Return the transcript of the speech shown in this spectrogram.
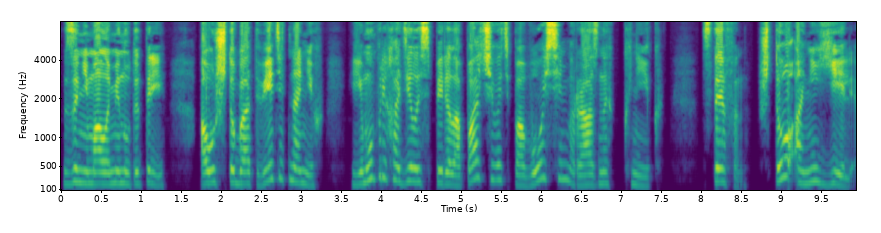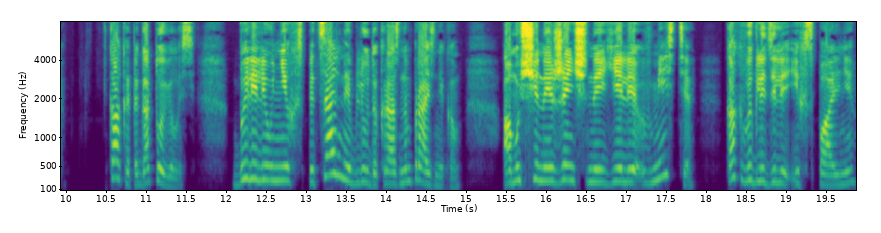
занимало минуты три, а уж чтобы ответить на них, ему приходилось перелопачивать по восемь разных книг. «Стефан, что они ели?» Как это готовилось? Были ли у них специальные блюда к разным праздникам? А мужчины и женщины ели вместе? Как выглядели их спальни?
